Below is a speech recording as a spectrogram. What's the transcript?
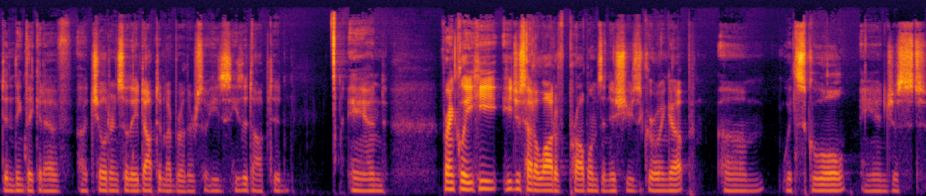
didn't think they could have uh, children, so they adopted my brother. So he's he's adopted, and frankly, he he just had a lot of problems and issues growing up um, with school and just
